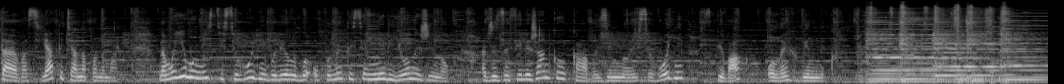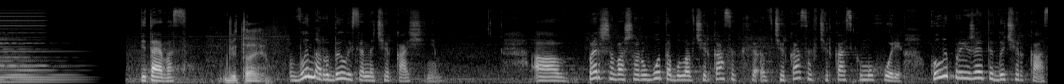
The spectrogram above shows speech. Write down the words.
Вітаю вас, я Тетяна Пономар. На моєму місці сьогодні воліли би опинитися мільйони жінок, адже за філіжанкою кави зі мною сьогодні співак Олег Вінник. Вітаю вас. Вітаю. Ви народилися на Черкащині. А, перша ваша робота була в Черкасах, в Черкасах в Черкаському хорі. Коли приїжджаєте до Черкас,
